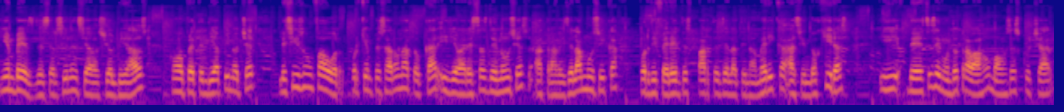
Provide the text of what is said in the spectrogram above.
y en vez de ser silenciados y olvidados, como pretendía Pinochet, les hizo un favor porque empezaron a tocar y llevar estas denuncias a través de la música por diferentes partes de Latinoamérica haciendo giras. Y de este segundo trabajo vamos a escuchar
